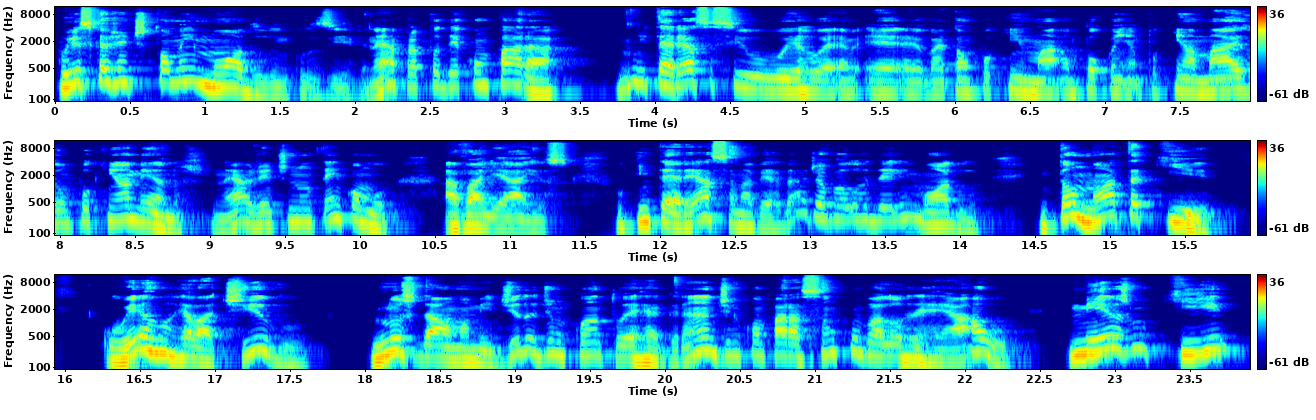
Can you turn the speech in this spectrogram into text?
Por isso que a gente toma em módulo, inclusive, né? para poder comparar. Não interessa se o erro é, é, é vai estar um pouquinho, um, pouquinho, um pouquinho a mais ou um pouquinho a menos. Né? A gente não tem como avaliar isso. O que interessa, na verdade, é o valor dele em módulo. Então, nota que o erro relativo nos dá uma medida de um quanto o erro é grande em comparação com o valor real, mesmo que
